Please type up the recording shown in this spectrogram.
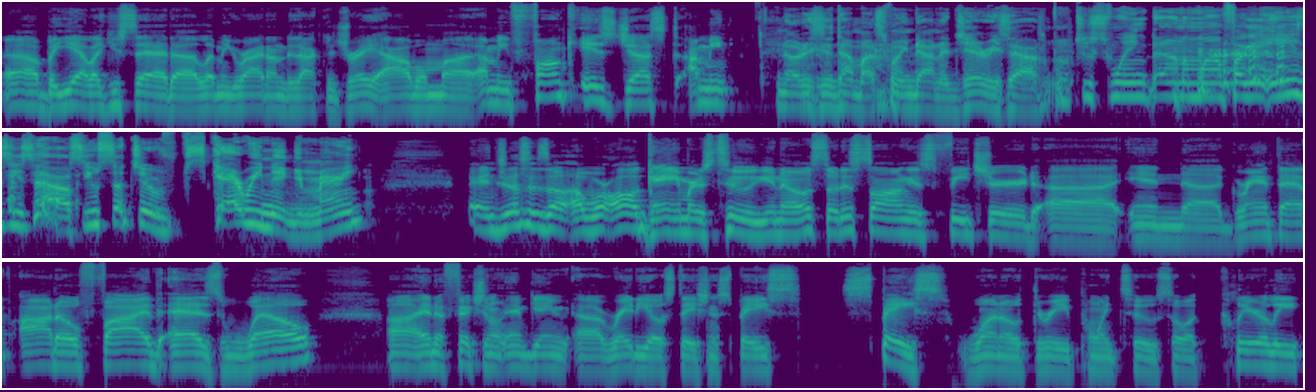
Uh, but yeah, like you said, uh, Let Me Ride on the Dr. Dre album. Uh, I mean, funk is just, I mean, Notice he's talking about swing down to Jerry's house. Don't you swing down to motherfucking Eazy's house? You such a scary nigga, man. and just as a, we're all gamers too, you know. So this song is featured uh, in uh, Grand Theft Auto 5 as well, uh, in a fictional in-game uh, radio station, Space Space 103.2. So uh, clearly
